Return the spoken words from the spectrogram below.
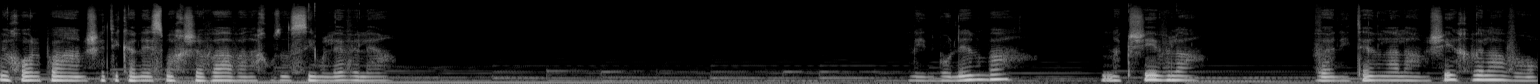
בכל פעם שתיכנס מחשבה ואנחנו נשים לב אליה, נתבונן בה, נקשיב לה וניתן לה להמשיך ולעבור.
